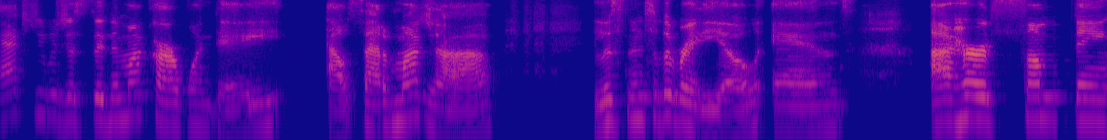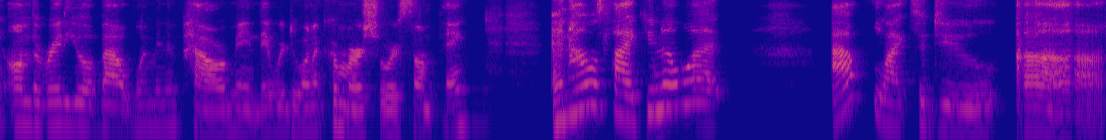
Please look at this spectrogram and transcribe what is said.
actually was just sitting in my car one day outside of my job, listening to the radio, and I heard something on the radio about women empowerment. They were doing a commercial or something. And I was like, you know what? I would like to do uh,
